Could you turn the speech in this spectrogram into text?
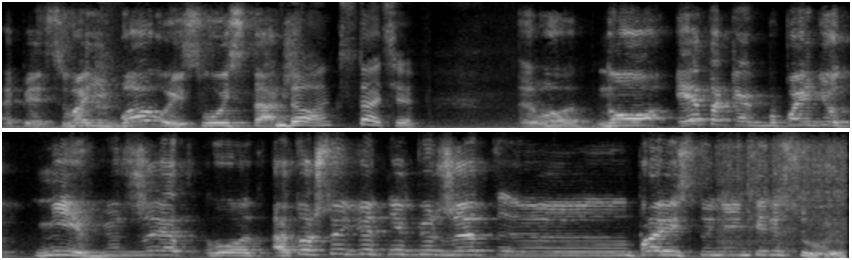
опять свои баллы и свой стаж. Да, кстати. Вот. Но это как бы пойдет не в бюджет, вот. а то, что идет не в бюджет, э, правительство не интересует.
